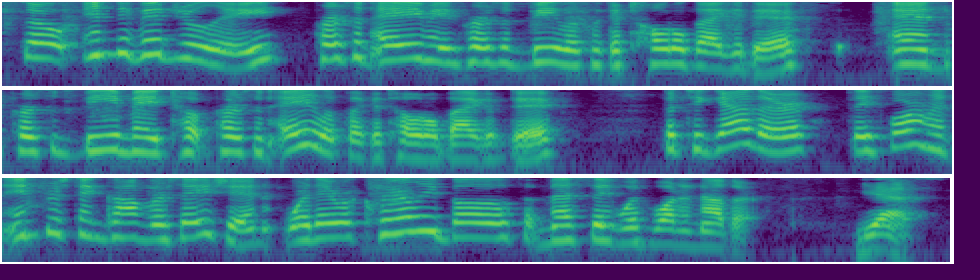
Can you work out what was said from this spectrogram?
So, individually, person A made person B look like a total bag of dicks, and person B made to- person A look like a total bag of dicks. But together, they form an interesting conversation where they were clearly both messing with one another. Yes,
